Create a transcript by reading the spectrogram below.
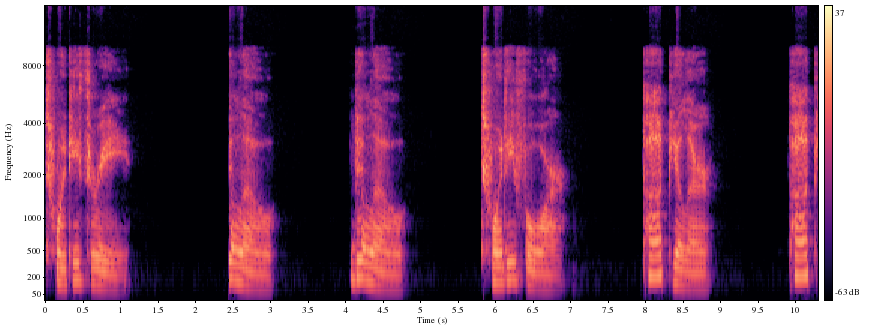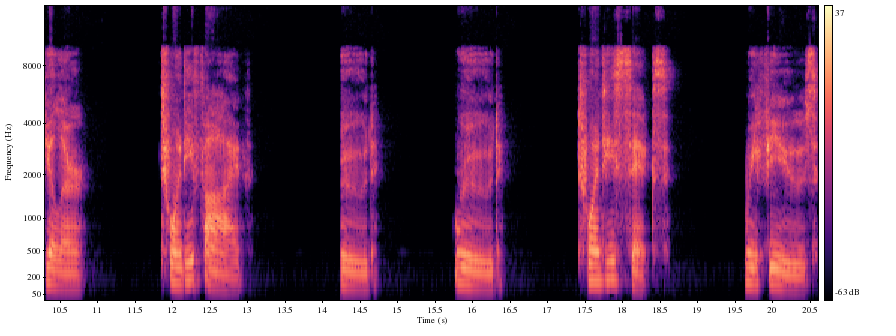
23. Below, below. 24. Popular, popular. 25. Rude, rude. 26. Refuse,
